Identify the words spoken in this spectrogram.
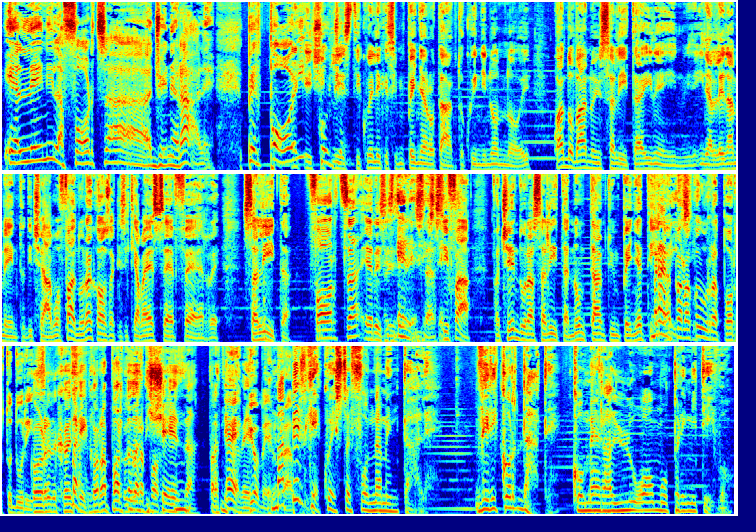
e alleni la forza generale, per poi... Che i ciclisti, quelli che si impegnano tanto, quindi non noi, quando vanno in salita, in, in- in allenamento, diciamo, fanno una cosa che si chiama SFR, salita, forza e resistenza. E resistenza. Si fa facendo una salita non tanto impegnativa, Bravissimo. però con un rapporto durissimo. Col, co- sì, col rapporto Con da rapporto- discesa, praticamente. Eh, più o meno. Ma bravo, perché questo è fondamentale? Vi ricordate com'era l'uomo primitivo?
